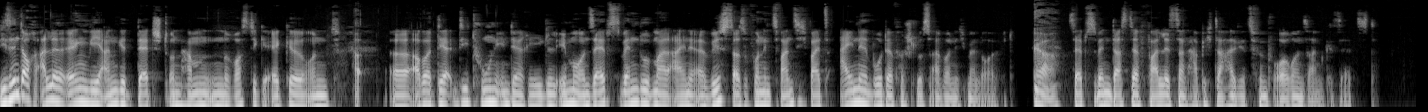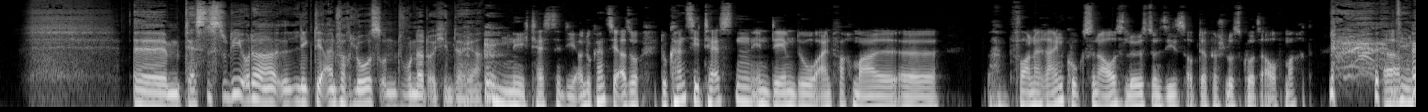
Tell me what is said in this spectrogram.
Die sind auch alle irgendwie angedetscht und haben eine rostige Ecke und äh, aber der, die tun in der Regel immer. Und selbst wenn du mal eine erwischst, also von den 20 war jetzt eine, wo der Verschluss einfach nicht mehr läuft. ja. Selbst wenn das der Fall ist, dann habe ich da halt jetzt fünf Euro in Sand gesetzt. Ähm, testest du die oder legt ihr einfach los und wundert euch hinterher? nee, ich teste die. Und du kannst sie, also du kannst sie testen, indem du einfach mal äh, vorne reinguckst und auslöst und siehst, ob der Verschluss kurz aufmacht. ähm,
